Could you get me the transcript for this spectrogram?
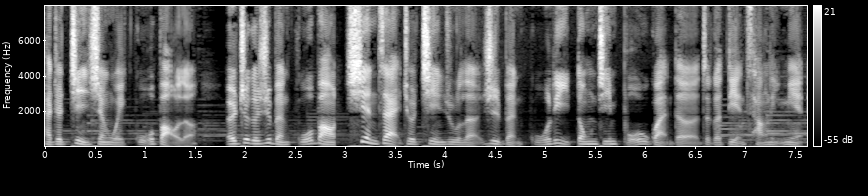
它就晋升为国宝了。而这个日本国宝现在就进入了日本国立东京博物馆的这个典藏里面。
